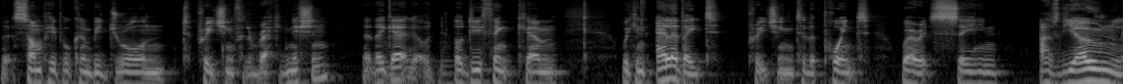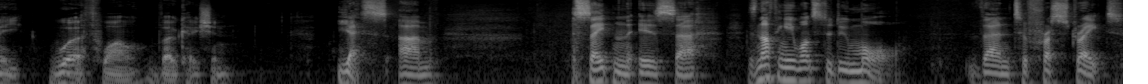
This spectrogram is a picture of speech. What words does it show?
that some people can be drawn to preaching for the recognition that they get? Or, or do you think um, we can elevate preaching to the point where it's seen as the only worthwhile vocation? Yes. Um, Satan is, uh, there's nothing he wants to do more than to frustrate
